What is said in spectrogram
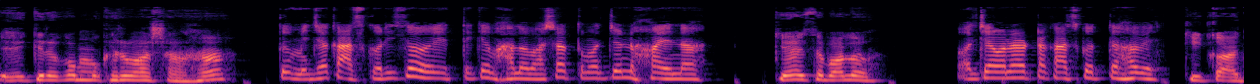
এ কীরকম মুখের ভাষা হ্যাঁ? তুমি যা কাজ করিছো এর থেকে ভালোবাসা তোমার জন্য হয় না। কি হয়েছে বলো? বলছে আমার একটা কাজ করতে হবে। কি কাজ?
